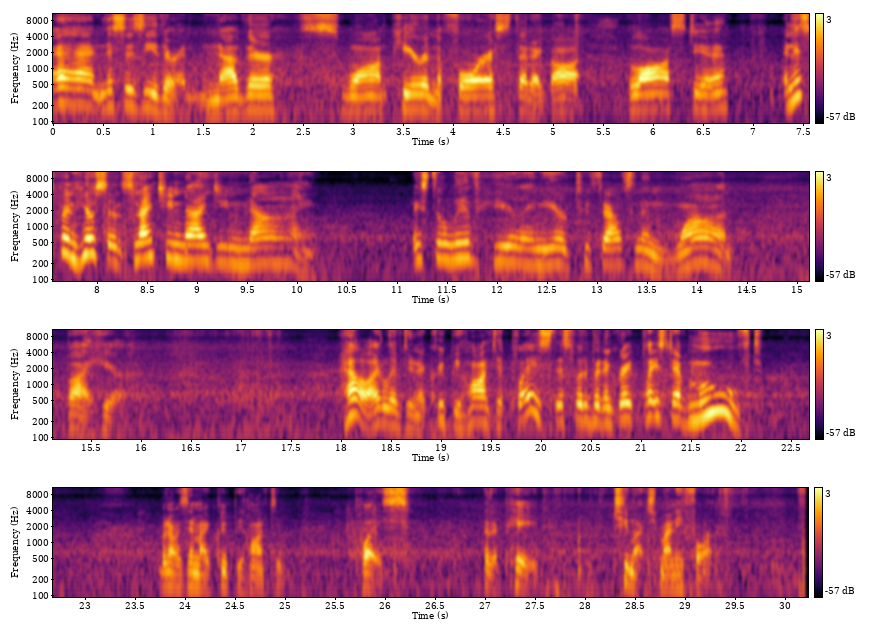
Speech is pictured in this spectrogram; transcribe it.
And this is either another swamp here in the forest that I got lost in. And it's been here since 1999. I used to live here in year 2001 by here. Hell, I lived in a creepy haunted place. This would have been a great place to have moved when I was in my creepy haunted place that I paid too much money for.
